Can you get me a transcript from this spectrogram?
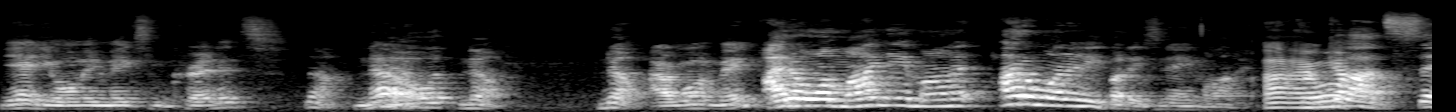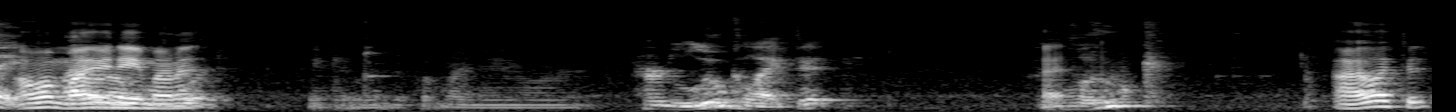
Yeah, you want me to make some credits? No. No. You know what? No. No. I won't make. I don't want my name on it. I don't want anybody's name on it. I- I For want- God's sake. I want my know name who on it. I think I wanted to put my name on it. Heard Luke liked it. I- Luke. I liked it.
